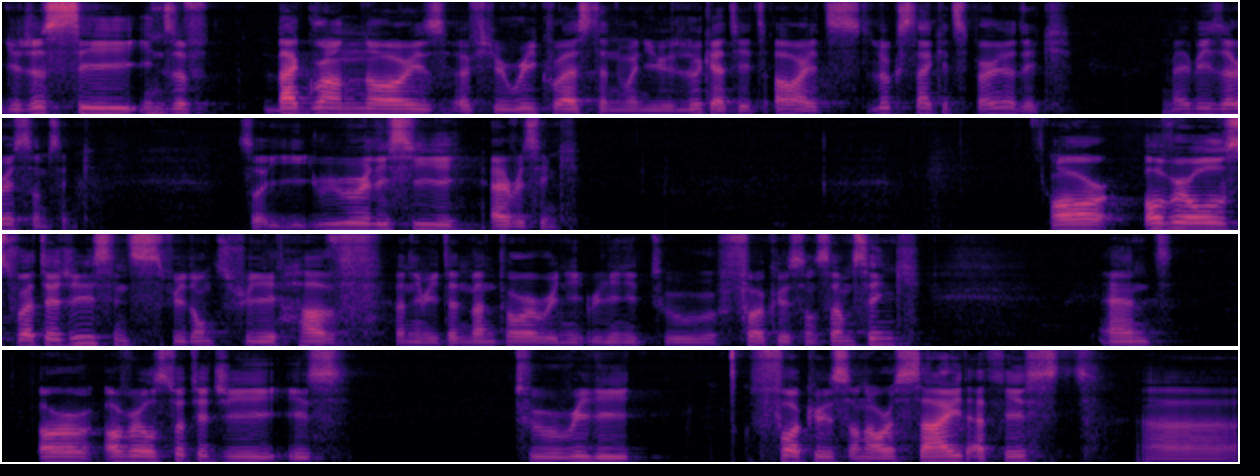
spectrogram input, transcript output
you just see in the background noise, a few requests, and when you look at it, oh, it looks like it's periodic. Maybe there is something. So you really see everything. Our overall strategy, since we don't really have unlimited manpower, we need, really need to focus on something. And our overall strategy is to really focus on our side, at least, uh,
